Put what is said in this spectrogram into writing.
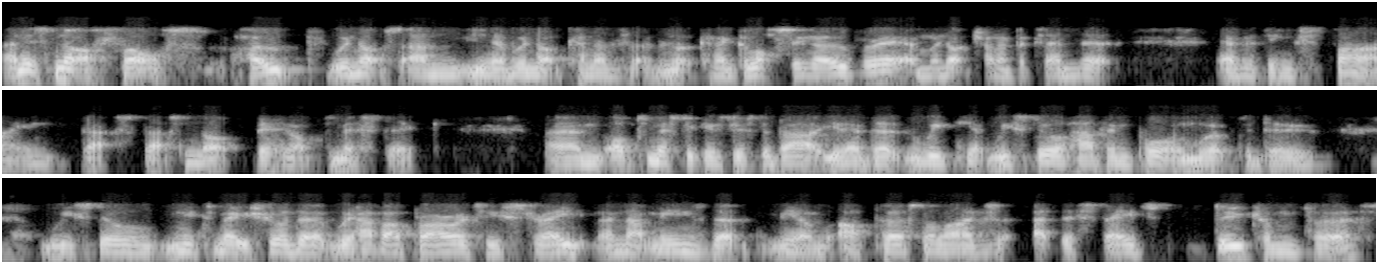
And it's not a false hope. We're not, um, you know, we're not kind of, we're not kind of glossing over it, and we're not trying to pretend that everything's fine. That's that's not being optimistic. Um, optimistic is just about you know that we can, we still have important work to do. Yeah. We still need to make sure that we have our priorities straight, and that means that you know our personal lives at this stage do come first.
